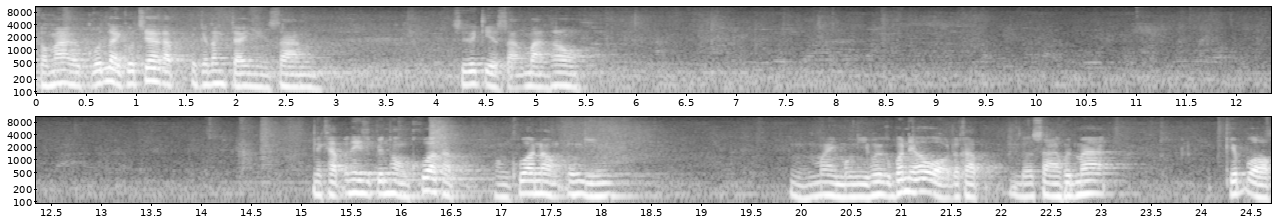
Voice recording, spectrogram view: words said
เขามาก็กดไลค์กดแชร์ครับเป็นกำลังใจให้สร้างเศรษฐกิจสร้างบ้านเฮา นี่ครับ อันนี้จะเป็นห้องครัวครับห้องครัวน้ององค์หญิงไม่มองนี้เพิ่อนก็บ่ได้เอาออกนะครับเดี๋ยวสร้างเพิ่นมาเก็บออก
